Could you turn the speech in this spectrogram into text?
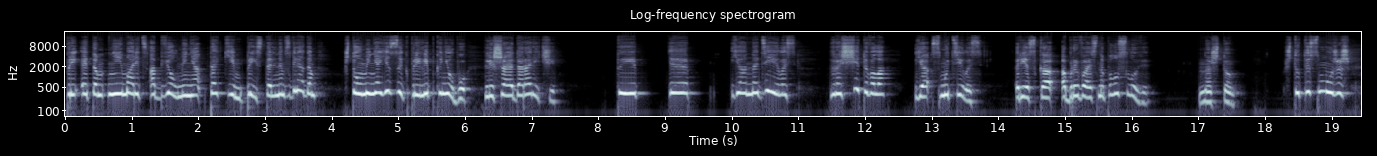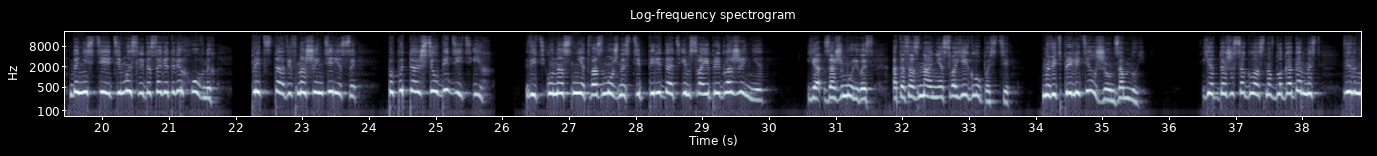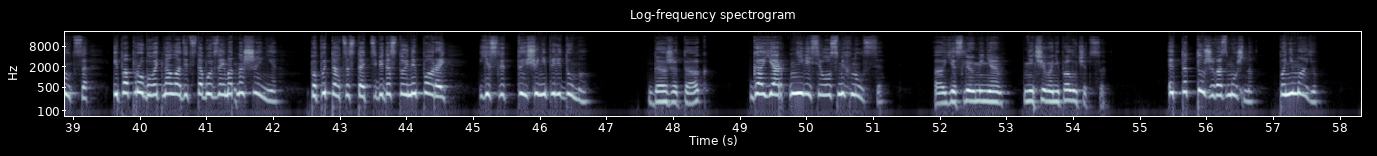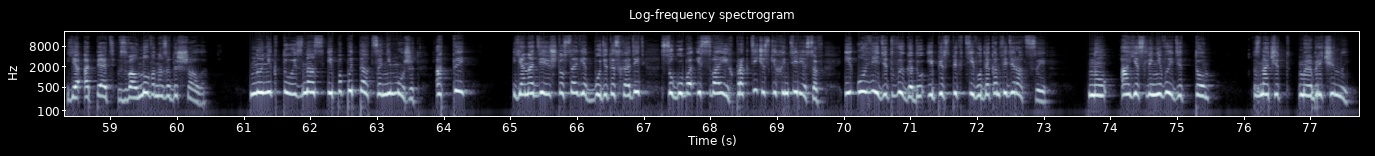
При этом Неймарец обвел меня таким пристальным взглядом, что у меня язык прилип к небу, лишая дара речи. «Ты... э... я надеялась...» Рассчитывала... Я смутилась, резко обрываясь на полуслове. На что? Что ты сможешь донести эти мысли до Совета Верховных, представив наши интересы, попытаешься убедить их. Ведь у нас нет возможности передать им свои предложения. Я зажмурилась от осознания своей глупости. Но ведь прилетел же он за мной. Я даже согласна в благодарность вернуться – и попробовать наладить с тобой взаимоотношения, попытаться стать тебе достойной парой, если ты еще не передумал». «Даже так?» Гояр невесело усмехнулся. «А если у меня ничего не получится?» «Это тоже возможно, понимаю». Я опять взволнованно задышала. «Но никто из нас и попытаться не может, а ты я надеюсь, что совет будет исходить сугубо из своих практических интересов и увидит выгоду и перспективу для конфедерации. Ну, а если не выйдет, то... Значит, мы обречены.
